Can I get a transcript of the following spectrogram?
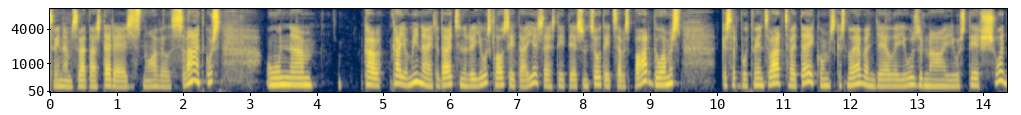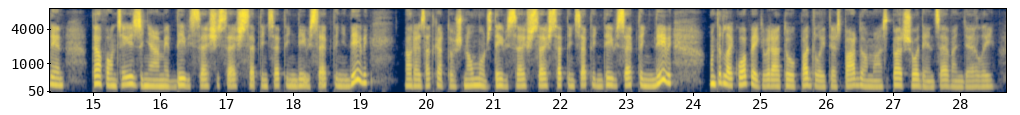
svinam Svētās Terēzes no Aveles svētkus. Un um, Kā, kā jau minēju, tad aicinu arī jūs, klausītāji, iesaistīties un sūtīt savas pārdomas, kas varbūt viens vārds vai teikums, kas no evaņģēlīja uzrunāja jūs tieši šodien. Telefons izziņām ir 266 772 72, vēlreiz atkārtošu numurs 266 772 72, un tad, lai kopīgi varētu padalīties pārdomās par šodienas evaņģēlīju,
